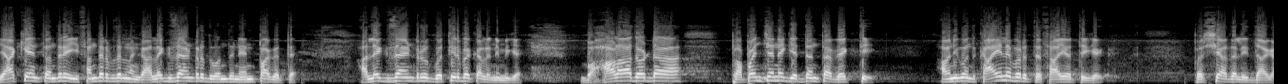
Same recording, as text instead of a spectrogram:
ಯಾಕೆ ಅಂತಂದರೆ ಈ ಸಂದರ್ಭದಲ್ಲಿ ನಂಗೆ ಅಲೆಕ್ಸಾಂಡ್ರದ್ದು ಒಂದು ನೆನಪಾಗುತ್ತೆ. ಅಲೆಕ್ಸಾಂಡ್ರು ಗೊತ್ತಿರಬೇಕಲ್ಲ ನಿಮಗೆ. ಬಹಳ ದೊಡ್ಡ ಪ್ರಪಂಚನೇ ಗೆದ್ದಂಥ ವ್ಯಕ್ತಿ. ಅವನಿಗೊಂದು ಕಾಯಿಲೆ ಬರುತ್ತೆ ಸಾಯೋತ್ತಿಗೆ. ಪರ್ಷಿಯಾದಲ್ಲಿದ್ದಾಗ.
